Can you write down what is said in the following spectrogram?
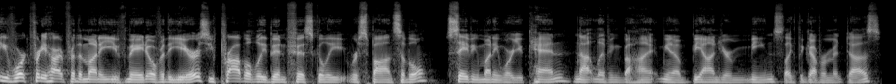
you've worked pretty hard for the money you've made over the years. You've probably been fiscally responsible, saving money where you can, not living behind, you know, beyond your means like the government does.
